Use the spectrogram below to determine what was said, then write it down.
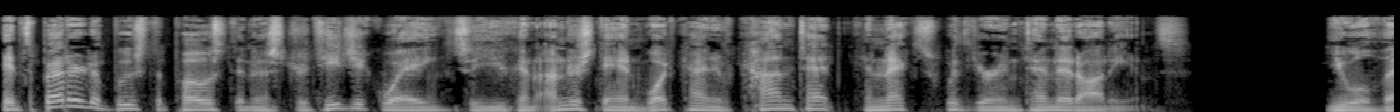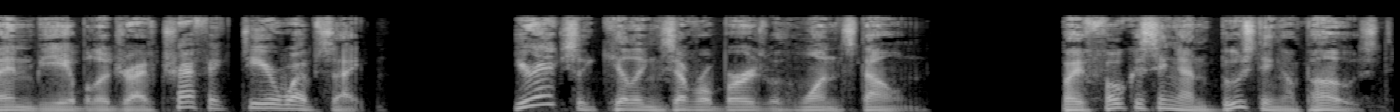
It's better to boost a post in a strategic way so you can understand what kind of content connects with your intended audience. You will then be able to drive traffic to your website. You're actually killing several birds with one stone. By focusing on boosting a post,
